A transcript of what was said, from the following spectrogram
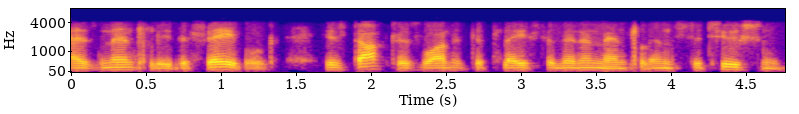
as mentally disabled, his doctors wanted to place him in a mental institution.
